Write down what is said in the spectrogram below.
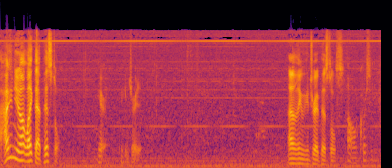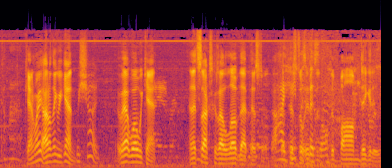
How can you not like that pistol? Here, we can trade it. I don't think we can trade pistols. Oh, of course we can. Come on. Can we? I don't think we can. We should. Yeah, well, we can. I hate it, And that sucks because I love that pistol. I that hate pistol this is pistol. The, the bomb diggity.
